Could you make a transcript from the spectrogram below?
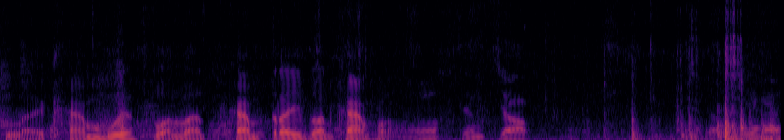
ខ្លែខាំមួយពាន់បានខាំត្រីពាន់ខាំហ៎អូចឹងចប់ចប់ទៀតហើយ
